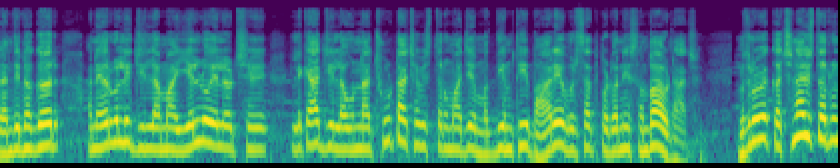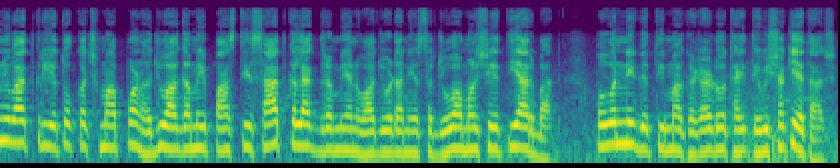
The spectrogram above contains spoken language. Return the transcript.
ગાંધીનગર અને અરવલ્લી જિલ્લામાં યલો એલર્ટ છે, એટલે કે આ જિલ્લાઓના છૂટાછા વિસ્તારોમાં આજે મધ્યમથી ભારે વરસાદ પડવાની સંભાવના છે. મિત્રો, હવે કચ્છના વિસ્તારોની વાત કરીએ તો કચ્છમાં પણ હજુ આગામી પાંચથી સાત કલાક દરમિયાન વાવાઝોડાની અસર જોવા મળશે ત્યારબાદ. પવનની ગતિમાં ઘટાડો થાય તેવી શક્યતા છે.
